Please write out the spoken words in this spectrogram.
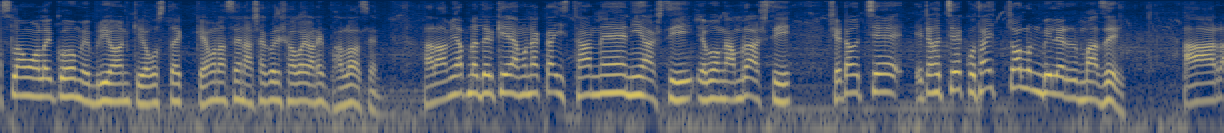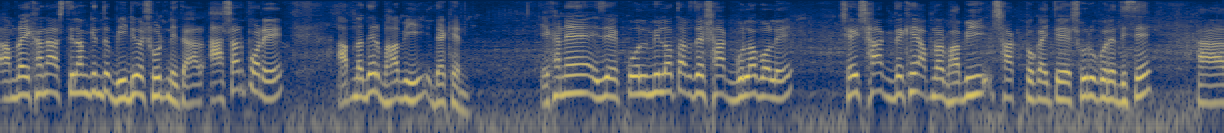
আসসালামু আলাইকুম, এভরিওয়ান, কী অবস্থা? কেমন আছেন? আশা করি সবাই অনেক ভালো আছেন। আর আমি আপনাদেরকে এমন একটা স্থানে নিয়ে আসছি এবং আমরা আসছি। সেটা হচ্ছে, এটা হচ্ছে কোথায়? চলন বিলের মাঝে। আর আমরা এখানে আসছিলাম কিন্তু ভিডিও শ্যুট নিতে। আর আসার পরে আপনাদের ভাবি, দেখেন, এখানে এই যে কলমিলতার যে শাকগুলা বলে, সেই শাক দেখে আপনার ভাবি শাক টোকাইতে শুরু করে দিছে। আর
